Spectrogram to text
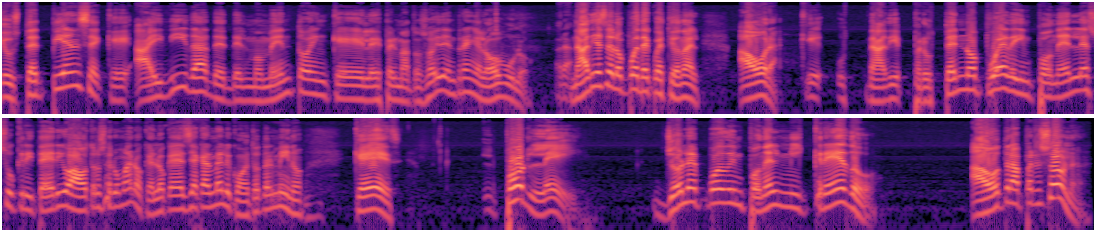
que usted piense que hay vida desde el momento en que el espermatozoide entra en el óvulo. Ahora- nadie se lo puede cuestionar. Ahora, que nadie, pero usted no puede imponerle su criterio a otro ser humano, que es lo que decía Carmelo, y con esto termino, que es, por ley, yo le puedo imponer mi credo a otra persona.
